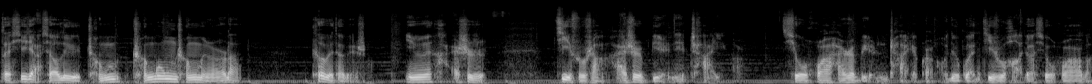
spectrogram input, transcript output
在西甲效力成成功成名的特别特别少，因为还是技术上还是比人家差一块，绣花还是比人差一块，我就管技术好叫绣花吧。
